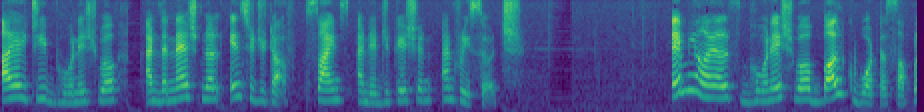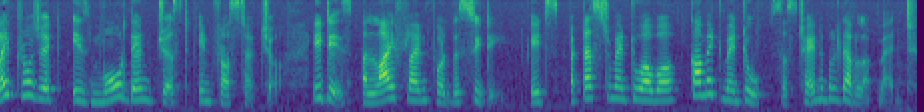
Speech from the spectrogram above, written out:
IIT Bhubaneswar and the National Institute of Science and Education and Research. MEIL's Bhubaneswar bulk water supply project is more than just infrastructure. It is a lifeline for the city. It's a testament to our commitment to sustainable development.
